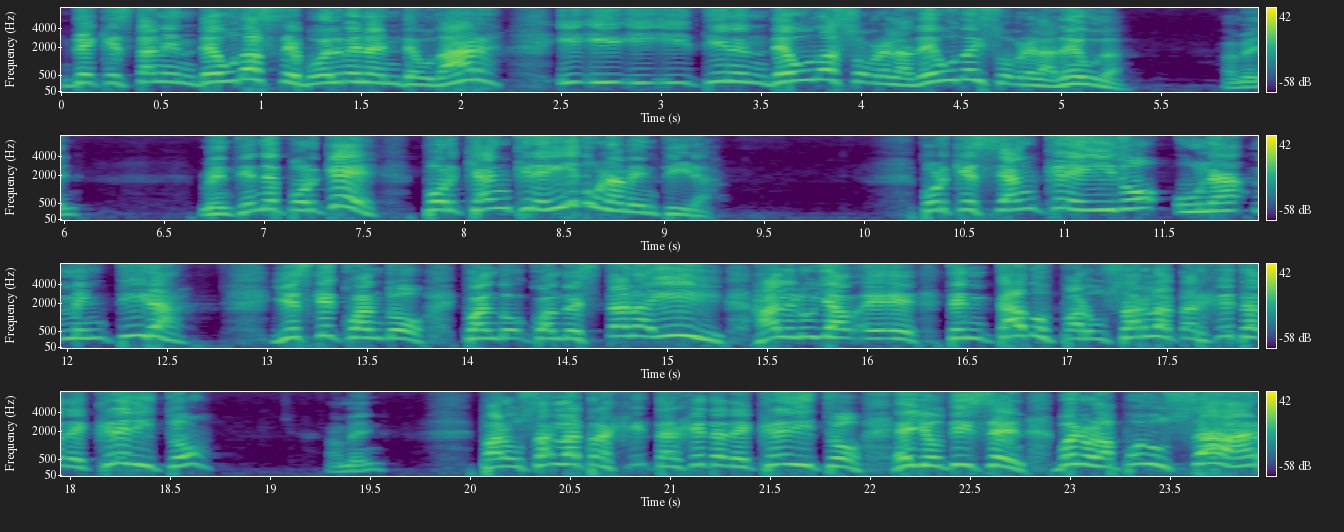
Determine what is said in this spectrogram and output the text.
de que están en deuda, se vuelven a endeudar y, tienen deuda sobre la deuda y sobre la deuda. Amén. ¿Me entiende por qué? Porque han creído una mentira. Porque se han creído una mentira. Y es que cuando, cuando, cuando están ahí, aleluya, eh, eh, tentados para usar la tarjeta de crédito, amén, para usar la tarjeta de crédito, ellos dicen, bueno, la puedo usar,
